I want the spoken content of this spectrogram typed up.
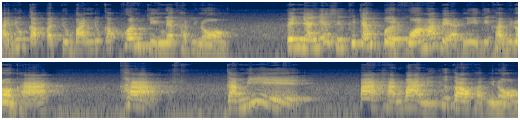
ค่ะ อยู่กับปัจจุบันอยู่กับความจริงเนี่ยค่ะพี่น้อง เป็นอย่างยังสิคือจังเปิดหัวมาแบบนี้ที่ค่ะพี่น้องคะค่ะกามีป้าข้างบ้านนี่คือเก่าค่ะพี่น้อง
